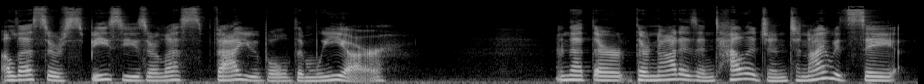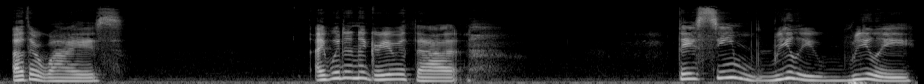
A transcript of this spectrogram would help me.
a lesser species or less valuable than we are. And that they're they're not as intelligent and I would say otherwise. I wouldn't agree with that they seem really, really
